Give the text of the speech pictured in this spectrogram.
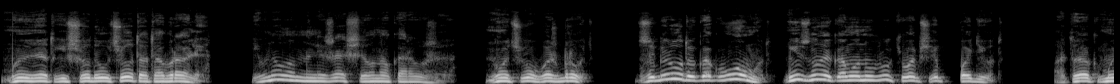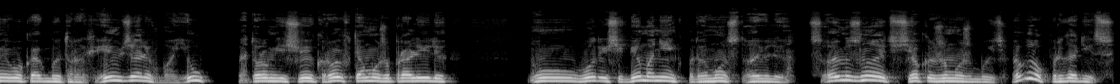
Мы это еще до учета отобрали. Кивнул он на лежащее у ног оружие. Ну а чего, ваш бродь? Заберут и как в омут. Не знаю, кому оно в руки вообще попадет. А так мы его как бы трофеем взяли в бою, которым еще и кровь к тому же пролили. Ну, вот и себе маненько потому оставили. Сами знаете, всякое же может быть. А вдруг пригодится?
